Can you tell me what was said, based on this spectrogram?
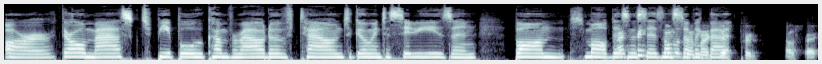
are. They're all masked people who come from out of town to go into cities and bomb small businesses and stuff like that. just for, oh, sorry.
